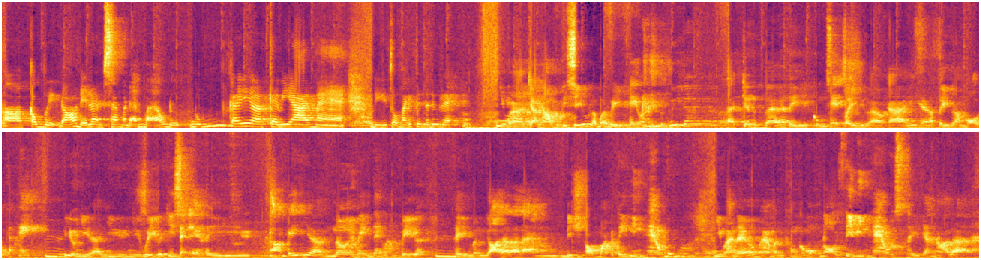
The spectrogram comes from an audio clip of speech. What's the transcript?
uh, công việc đó để làm sao mà đảm bảo được đúng cái ờ, KPI mà digital marketing đã đưa ra ừ. nhưng mà cho anh hỏi một tí xíu là bởi vì theo anh được biết á là trên thực tế thì cũng sẽ tùy vào cái tùy vào mỗi khách hàng ừ. ví dụ như là như như Vi có chia sẻ thì ở cái nơi mà em đang làm việc á ừ. thì mình gọi đó là làm digital marketing in house nhưng mà nếu mà mình không có một đội team in house thì cho anh hỏi là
